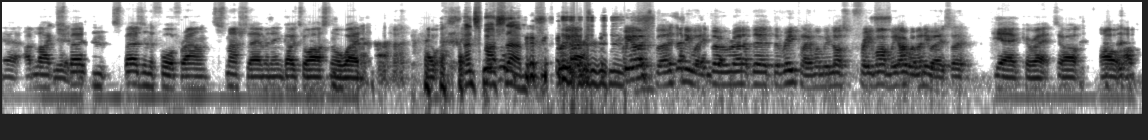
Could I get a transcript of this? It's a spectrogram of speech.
Yeah, I'd like Yeah. Spurs in, Spurs in the fourth round, smash them, and then go to Arsenal away. and smash them. we, we owe Spurs anyway for uh, the the replay when we lost three one. We owe them anyway. So yeah, correct. So I'll, I'll, I'll,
